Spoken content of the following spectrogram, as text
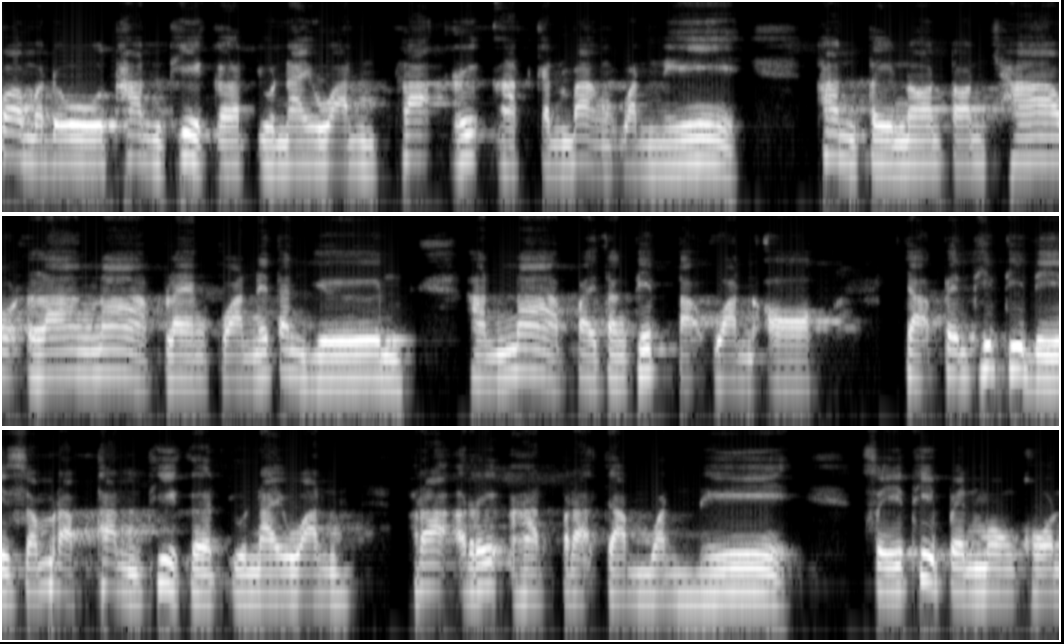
ก็มาดูท่านที่เกิดอยู่ในวันพระฤหัสกันบ้างวันนี้ ท่านตื่นนอนตอนเช้าล้างหน้าแปลงควันให้ท่านยืน หันหน้าไปทางทิศตะวันออก จะเป็นทิศที่ดีสำหรับท่านที่เกิดอยู่ในวัน พระฤหัสประจำวันนี้ สีที่เป็นมงคล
